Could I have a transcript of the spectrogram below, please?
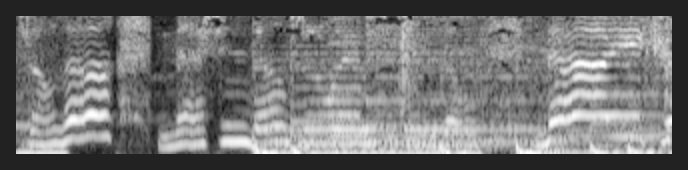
着了，耐心等，只为了心动那一刻。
